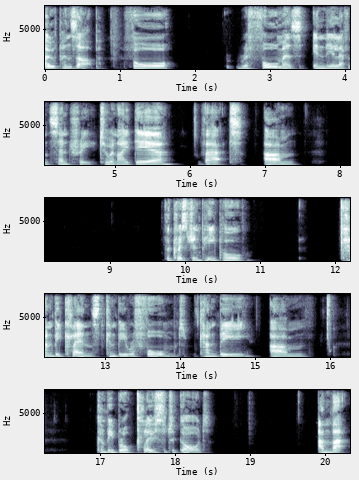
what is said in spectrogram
opens up for reformers in the 11th century to an idea that um, the Christian people can be cleansed, can be reformed, can be um, can be brought closer to God. And that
